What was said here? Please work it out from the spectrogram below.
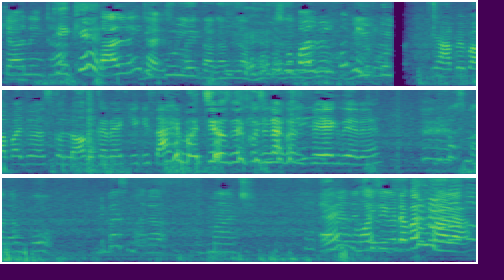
क्या नहीं था? ठीक है। बाल नहीं था बिल्कुल नहीं था गंजा। इसको बाल बिल्कुल था। यहाँ पे पापा जो है उसको लॉक कर रहे हैं क्योंकि सारे बच्चे उसमें कुछ ना कुछ फेंक दे रहे हैं। बस मारा बदमाश। मौसी को डबल मारा।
